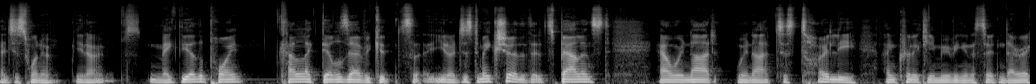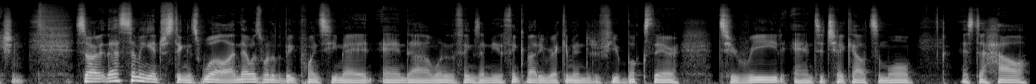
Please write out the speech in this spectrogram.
I just want to, you know, make the other point, kind of like devil's advocate, you know, just to make sure that it's balanced and we're not we're not just totally uncritically moving in a certain direction. So that's something interesting as well, and that was one of the big points he made, and uh, one of the things I need to think about. He recommended a few books there to read and to check out some more as to how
